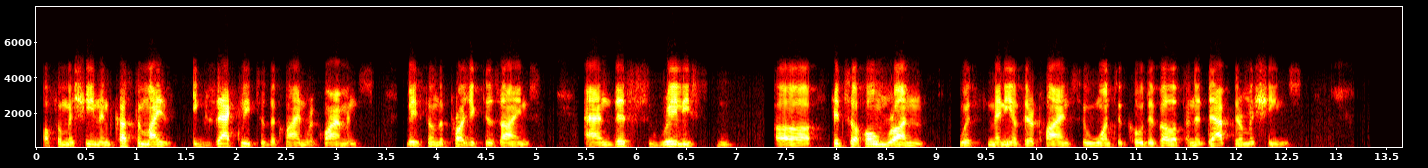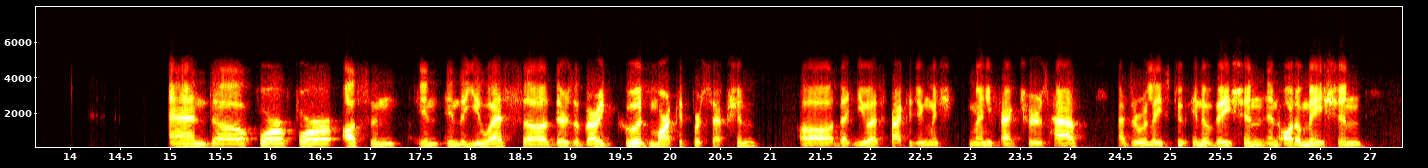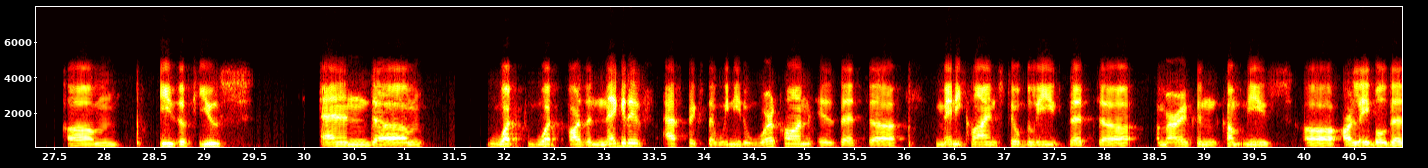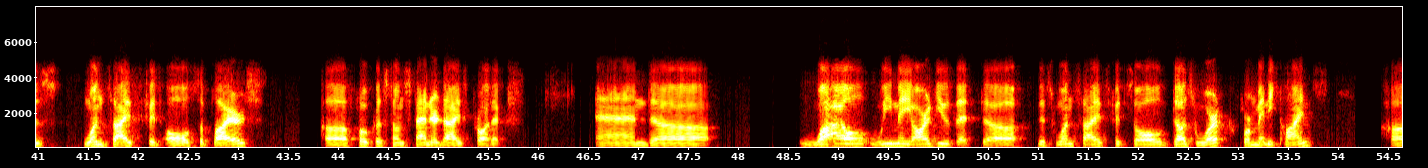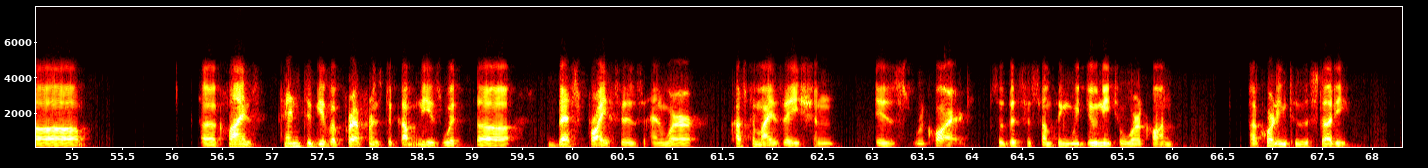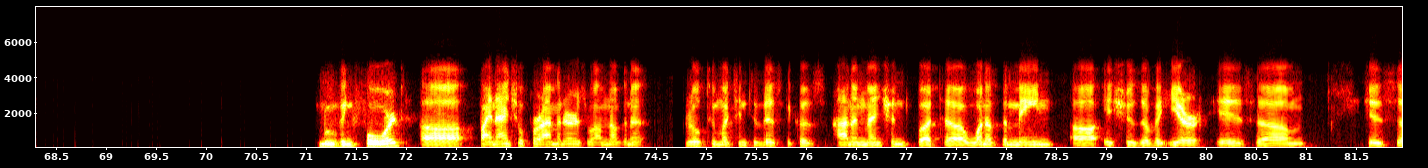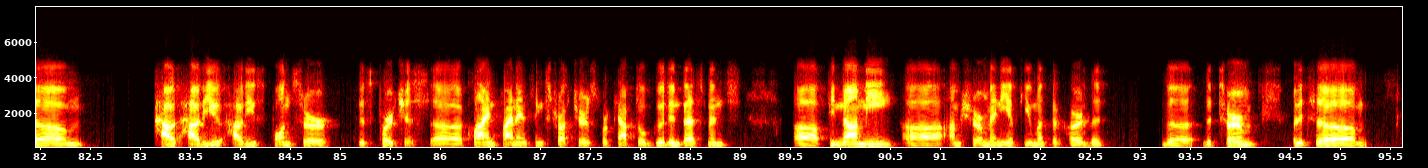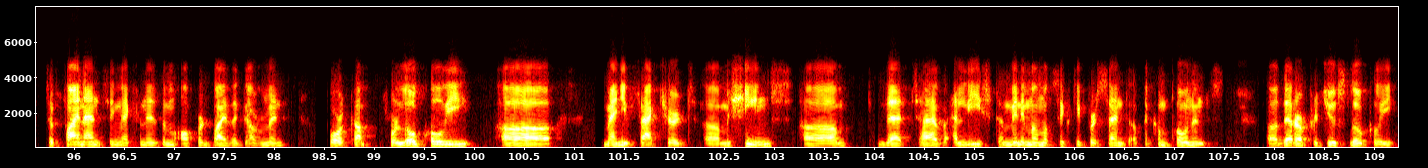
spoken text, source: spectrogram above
of a machine and customize exactly to the client requirements based on the project designs. And this really uh, hits a home run with many of their clients who want to co-develop and adapt their machines. And uh, for, for us in, the U.S., uh, there's a very good market perception uh, that U.S. packaging manufacturers have as it relates to innovation and automation, um, ease of use, and um, what what are the negative aspects that we need to work on is that many clients still believe that American companies are labeled as one size fit all suppliers focused on standardized products. And uh, while we may argue that uh, this one size fits all does work for many clients, uh, uh, clients tend to give a preference to companies with uh, best prices and where customization is required. So this is something we do need to work on according to the study. Moving forward, uh, financial parameters, well, I'm not going to drill too much into this because Anand mentioned, but uh, one of the main uh, issues over here is um, is um, how, do you how do you sponsor this purchase? Client financing structures for capital good investments, FINAME, I'm sure many of you must have heard the, term, but it's a, um, it's a financing mechanism offered by the government for, for locally manufactured uh, machines um, that have at least a minimum of 60% of the components uh, that are produced locally.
